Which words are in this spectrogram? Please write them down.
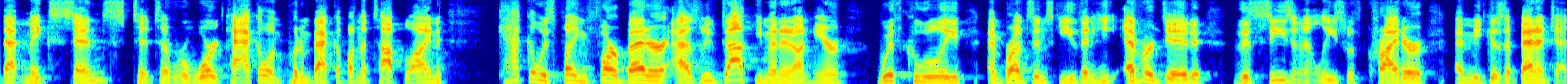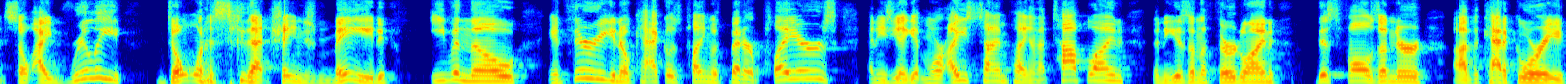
that makes sense to, to reward Kakko and put him back up on the top line, Kakko is playing far better, as we've documented on here, with Cooley and Brodzinski than he ever did this season, at least with Kreider and Mika Zibanejad. So I really don't want to see that change made, even though in theory, you know, Kakko's playing with better players and he's going to get more ice time playing on the top line than he is on the third line. This falls under uh, the category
